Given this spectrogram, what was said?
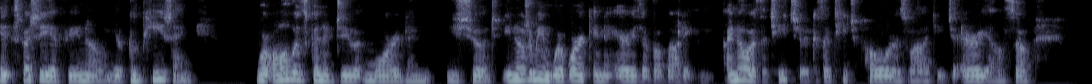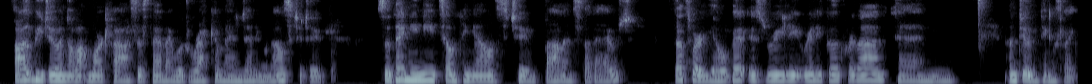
especially if you know you're competing we're always going to do it more than you should. You know what i mean? We're working in areas of our body. I know as a teacher because i teach pole as well i teach aerial so i'll be doing a lot more classes than i would recommend anyone else to do. So then you need something else to balance that out. That's where yoga is really really good for that. Um, i'm doing things like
